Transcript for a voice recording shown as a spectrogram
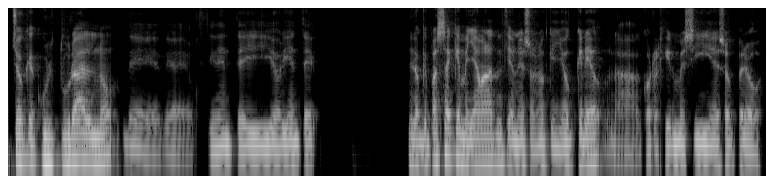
choque cultural, ¿no? De, Occidente y Oriente. Lo que pasa es que me llama la atención eso, ¿no? Que yo creo, a corregirme si eso, pero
